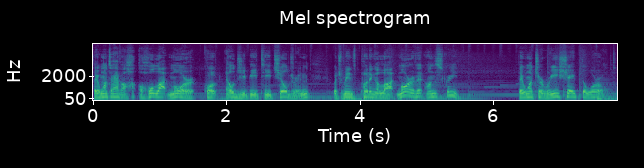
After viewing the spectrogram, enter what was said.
They want to have a, a, whole lot more, quote, LGBT children, which means putting a lot more of it on the screen. They want to reshape the world,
